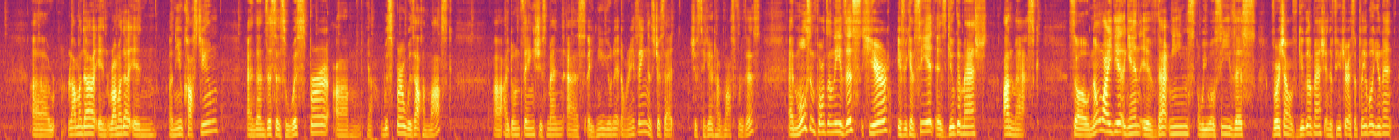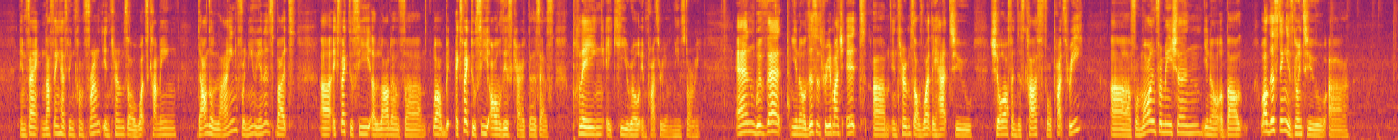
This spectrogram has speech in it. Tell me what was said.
uh, Ramada in Ramada in a new costume, and then this is Whisper, um, yeah, Whisper without her mask. Uh, I don't think she's meant as a new unit or anything. It's just that she's taken her mask for this. And most importantly, this here, if you can see it, is Gilgamesh Unmasked. So no idea again if that means we will see this version of Gilgamesh in the future as a playable unit. In fact, nothing has been confirmed in terms of what's coming down the line for new units, but uh, expect to see a lot of, um, well, expect to see all these characters as playing a key role in part 3 of the main story. And with that, you know, this is pretty much it um, in terms of what they had to show off and discuss for part 3. Uh, for more information, you know, about, well, this thing is going to uh,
